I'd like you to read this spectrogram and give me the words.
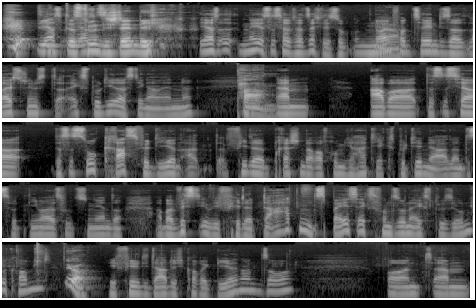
die, erst, das erst, tun sie ständig. Ja, es, nee, es ist ja tatsächlich so. Neun ja. von zehn dieser Livestreams, da explodiert das Ding am Ende. Pam. Ähm, aber das ist ja, das ist so krass für die und viele brechen darauf rum, ja, die explodieren ja alle und das wird niemals funktionieren. Aber wisst ihr, wie viele Daten SpaceX von so einer Explosion bekommt? Ja. Wie viel die dadurch korrigieren und so? Und ähm,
